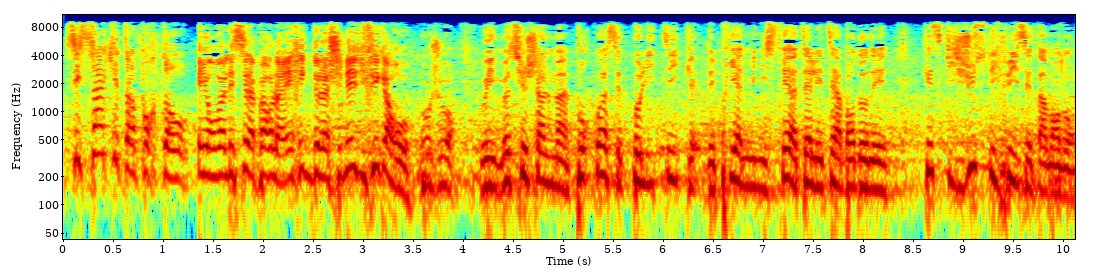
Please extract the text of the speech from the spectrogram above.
C'est ça qui est important. Et on va laisser la parole à Éric de la Chenet du Figaro. Bonjour. Oui, Monsieur Chalmin, pourquoi cette politique des prix administrés a-t-elle été abandonnée? Qu'est-ce qui justifie cet abandon?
